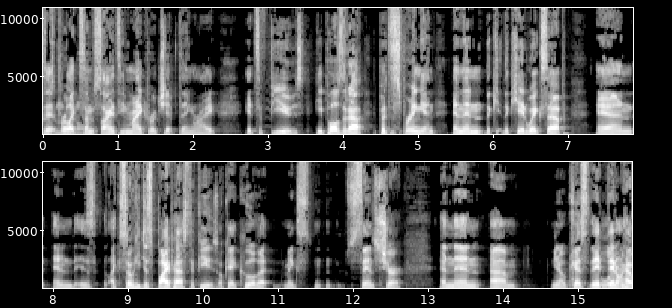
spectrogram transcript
to- for the like some sciencey microchip thing, right? It's a fuse. He pulls it out, puts a spring in, and then the the kid wakes up and and is like, so he just bypassed the fuse. Okay, cool, that makes sense, sure. And then, um, you know, because they, they don't have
